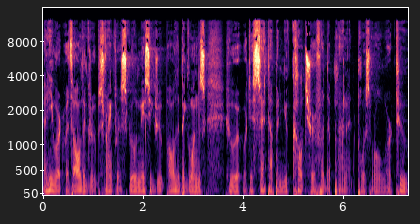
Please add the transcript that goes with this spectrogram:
And he worked with all the groups, Frankfurt School, Macy Group, all the big ones who were, to set up a new culture for the planet post World War II.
